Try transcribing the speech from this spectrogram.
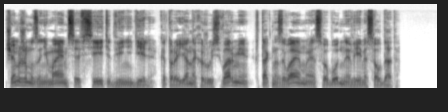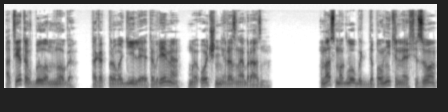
чем же мы занимаемся все эти две недели, которые я нахожусь в армии в так называемое свободное время солдата. Ответов было много, так как проводили это время мы очень разнообразно. У нас могло быть дополнительное физо,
